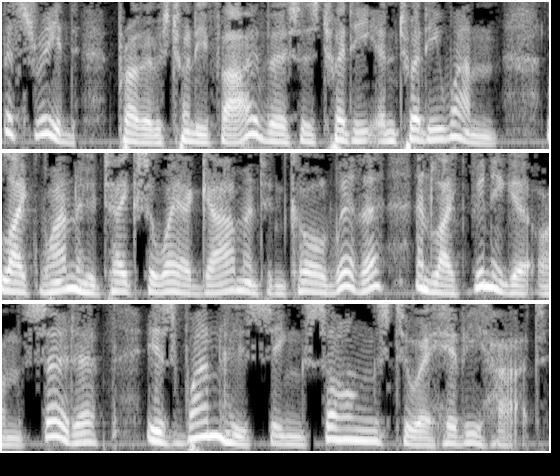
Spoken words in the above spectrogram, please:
Let's read Proverbs 25, verses 20 and 21. Like one who takes away a garment in cold weather, and like vinegar on soda, is one who sings songs to a heavy heart.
